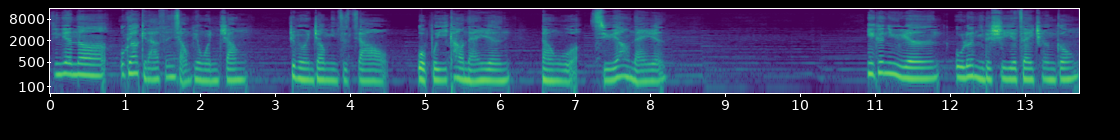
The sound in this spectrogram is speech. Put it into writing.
今天呢，乌龟要给大家分享一篇文章，这篇文章名字叫《我不依靠男人，但我需要男人》。一个女人，无论你的事业再成功，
